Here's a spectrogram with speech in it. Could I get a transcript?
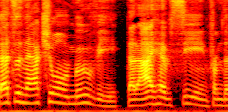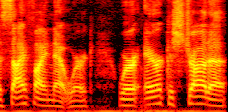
That's an actual movie that I have seen from the Sci-Fi Network where Erik Estrada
